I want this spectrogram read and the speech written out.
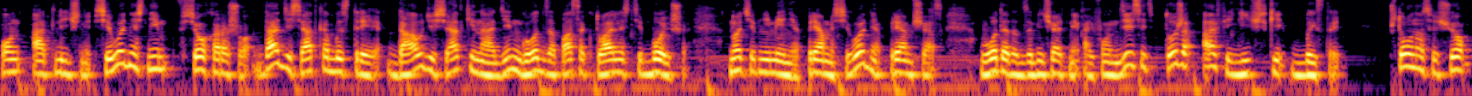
он отличный. Сегодня с ним все хорошо. Да, десятка быстрее. Да, у десятки на один год запас актуальности больше. Но тем не менее, прямо сегодня, прямо сейчас, вот этот замечательный iPhone 10 тоже офигически быстрый. Что у нас еще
